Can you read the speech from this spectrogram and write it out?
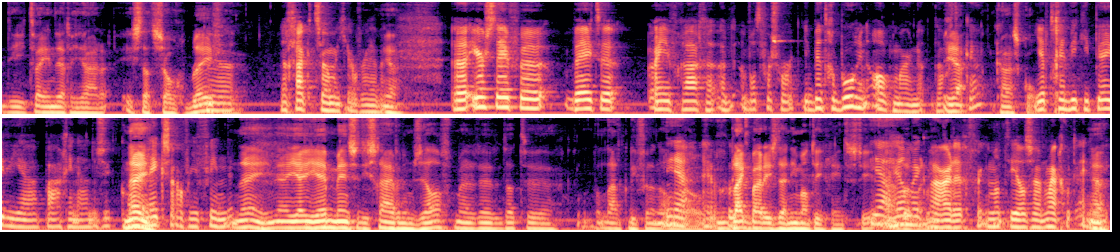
die 32 jaar is dat zo gebleven. Ja. Daar ga ik het zo met je over hebben. Ja. Eh, eerst even weten aan je vragen, eh, wat voor soort... Je bent geboren in Alkmaar, dacht ja, ik, hè? Kaaskop. Je hebt geen Wikipedia-pagina, dus ik kon Nee. niks over je vinden. Nee, nee je, je hebt mensen die schrijven hem zelf, maar eh, dat, dat laat ik liever aan een ander Ja, over. Blijkbaar is daar niemand in geïnteresseerd. Ja, Nou, heel merkwaardig voor iemand die al zo... Maar goed, anyway.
